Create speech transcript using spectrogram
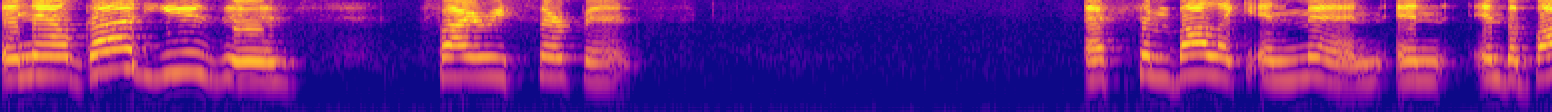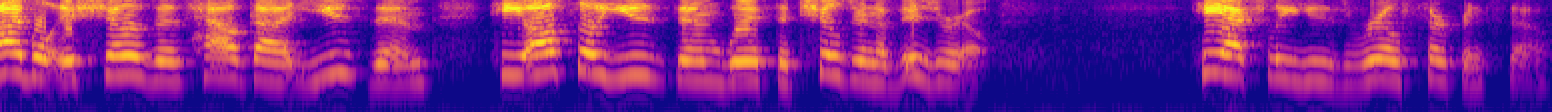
And now God uses fiery serpents as symbolic in men. And in the Bible, it shows us how God used them. He also used them with the children of Israel. He actually used real serpents, though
